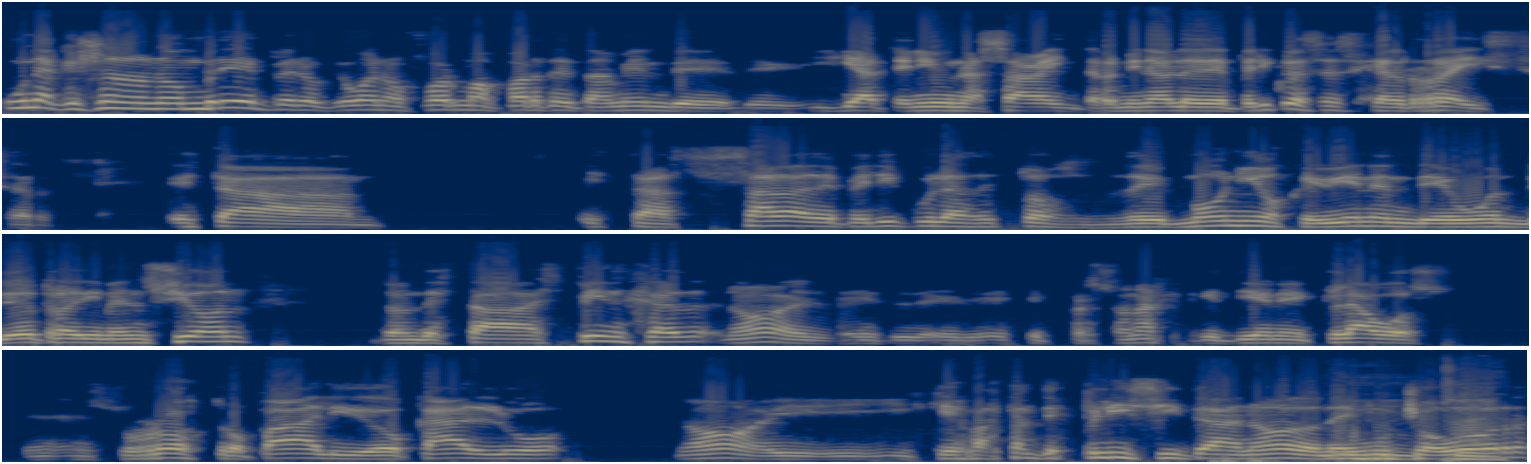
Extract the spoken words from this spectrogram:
Una que yo no nombré, pero que bueno, forma parte también de, y ha tenido una saga interminable de películas, es Hellraiser. Esta, esta saga de películas de estos demonios que vienen de, otra dimensión, donde está Spinhead, ¿no? este personaje que tiene clavos en su rostro, pálido, calvo, ¿no? Y, que es bastante explícita, ¿no? Donde hay mucho gore.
